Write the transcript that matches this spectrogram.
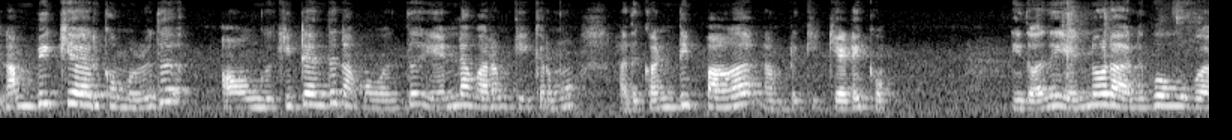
நம்பிக்கையாக இருக்கும் பொழுது அவங்க நம்ம வந்து என்ன வரம் கேட்குறோமோ அது கண்டிப்பாக நம்மளுக்கு கிடைக்கும். இது வந்து என்னோட அனுபவ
